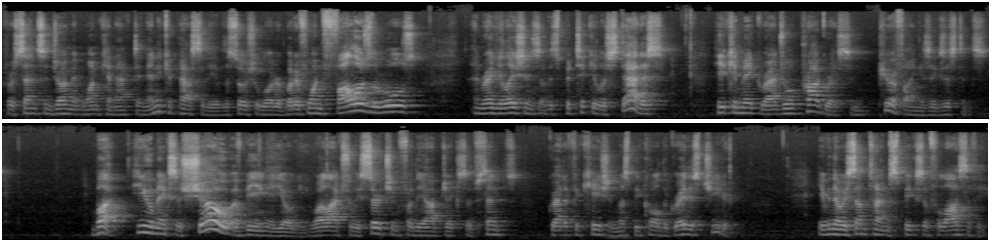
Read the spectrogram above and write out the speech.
For sense enjoyment, one can act in any capacity of the social order, but if one follows the rules and regulations of its particular status, he can make gradual progress in purifying his existence. But he who makes a show of being a yogi while actually searching for the objects of sense gratification must be called the greatest cheater. Even though he sometimes speaks of philosophy,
